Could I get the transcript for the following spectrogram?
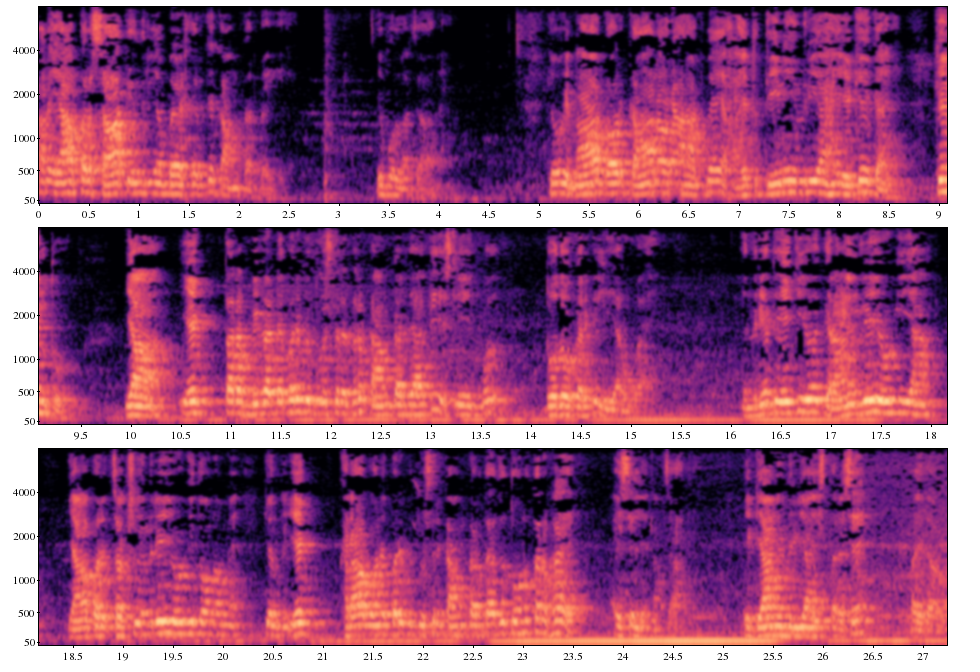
माना यहाँ पर सात इंद्रियाँ बैठ करके काम कर रही है। ये बोलना चाह रहे हैं। क्योंकि नाक और कान और आँख में है तो तीन इंद्रिया हैं एक एक हैं। किंतु यहाँ एक तरफ़ बिगड़ने पर भी दूसरे तरफ़ काम कर जाती है इसलिए इनको दो दो करके लिया हुआ है। इंद्रिय तो एक ही होगी ग्रहण इंद्रिय होगी यहाँ। यहाँ पर चक्षु इंद्रिय होगी दोनों में, किंतु एक खराब होने पर भी दूसरे काम करता है तो दोनों तरफ़ है, ऐसे लेना चाहते ये ज्ञान इंद्रिया इस तरह से पैदा हो।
